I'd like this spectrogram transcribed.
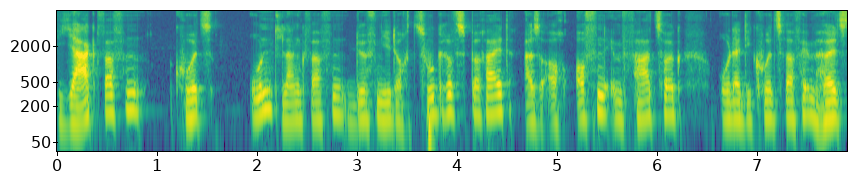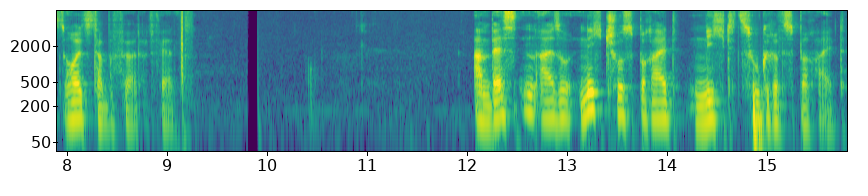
Die Jagdwaffen, Kurz- und Langwaffen dürfen jedoch zugriffsbereit, also auch offen im Fahrzeug oder die Kurzwaffe im Holster befördert werden. Am besten also nicht schussbereit, nicht zugriffsbereit.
